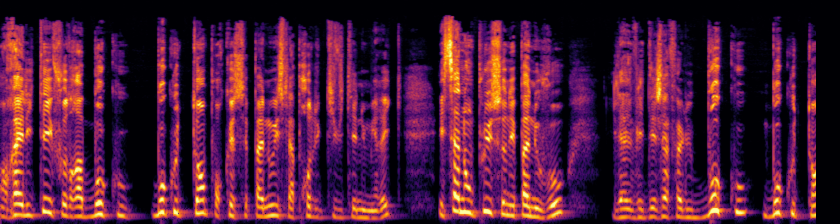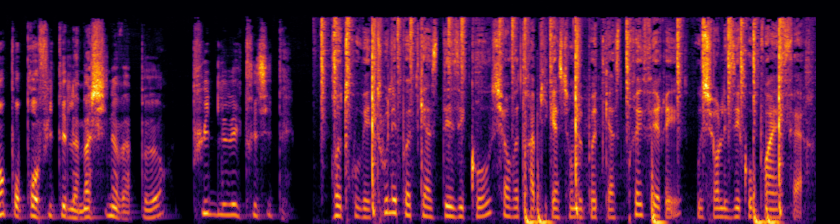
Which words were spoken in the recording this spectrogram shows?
En réalité, il faudra beaucoup, beaucoup de temps pour que s'épanouisse la productivité numérique. Et ça non plus, ce n'est pas nouveau. Il avait déjà fallu beaucoup, beaucoup de temps pour profiter de la machine à vapeur, puis de l'électricité. Retrouvez tous les podcasts des échos sur votre application de podcast préférée ou sur leséchos.fr.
